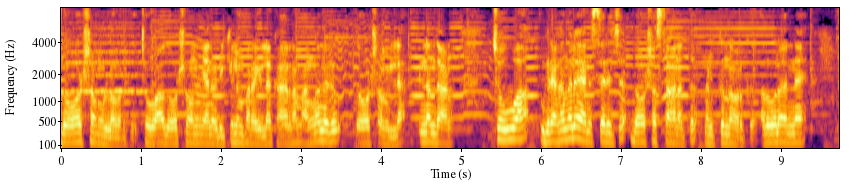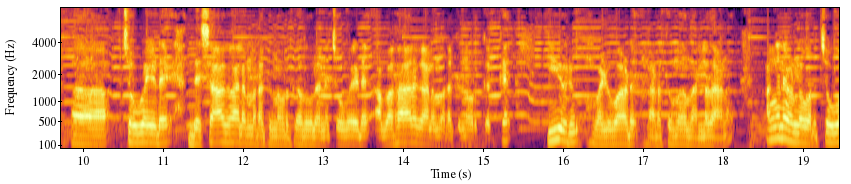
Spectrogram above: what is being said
ദോഷമുള്ളവർക്ക് ചൊവ്വ ദോഷമെന്ന് ഞാൻ ഒരിക്കലും പറയില്ല കാരണം അങ്ങനൊരു ദോഷമില്ല. പിന്നെന്താണ് ചൊവ്വ ഗ്രഹനില അനുസരിച്ച് ദോഷസ്ഥാനത്ത് നിൽക്കുന്നവർക്ക് അതുപോലെ തന്നെ ചൊവ്വയുടെ ദശാകാലം നടക്കുന്നവർക്ക് അതുപോലെ തന്നെ ചൊവ്വയുടെ അപഹാരകാലം നടക്കുന്നവർക്കൊക്കെ ഈ ഒരു വഴിപാട് നടത്തുന്നത് നല്ലതാണ്. അങ്ങനെയുള്ളവർ ചൊവ്വ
